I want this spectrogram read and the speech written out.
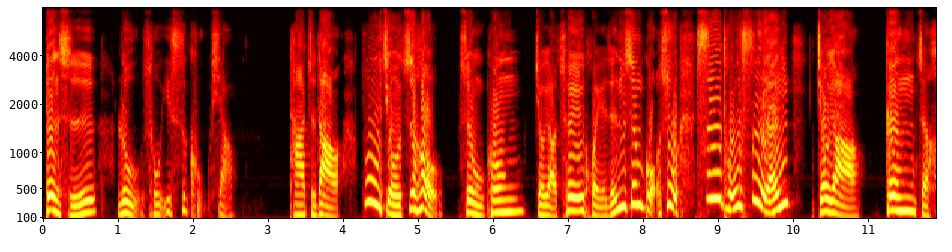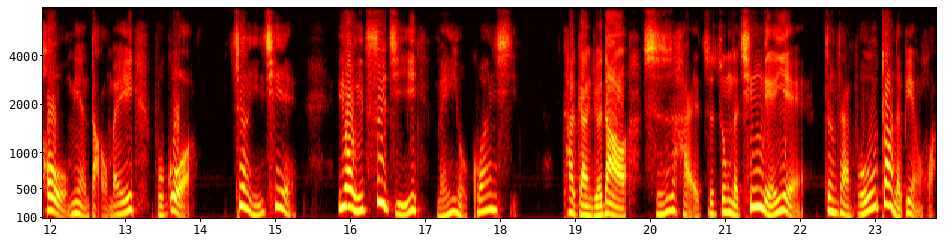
顿时露出一丝苦笑。他知道不久之后，孙悟空就要摧毁人参果树，师徒四人就要跟着后面倒霉。不过，这一切又与自己没有关系。他感觉到识海之中的青莲叶。正在不断的变化，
